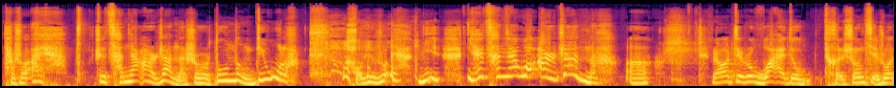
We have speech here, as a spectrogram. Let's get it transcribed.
他说：“哎呀。”这参加二战的时候都弄丢了，好运说：“哎呀，你你还参加过二战呢啊？”然后这时候吴爱就很生气，说：“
